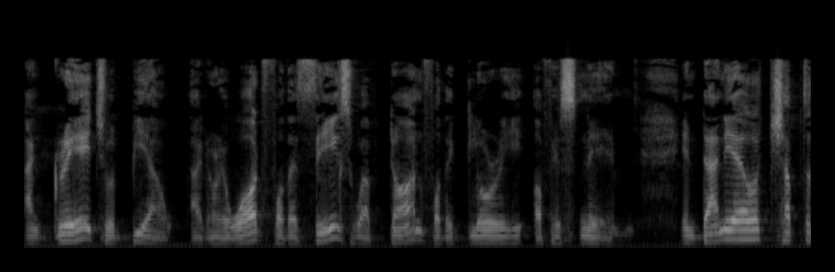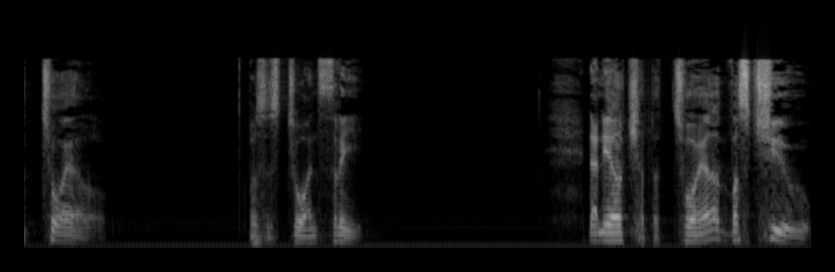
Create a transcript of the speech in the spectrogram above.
And great will be our, reward for the things we have done for the glory of his name in Daniel chapter 12, verses 2 and 3. Daniel chapter 12, verse 2.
